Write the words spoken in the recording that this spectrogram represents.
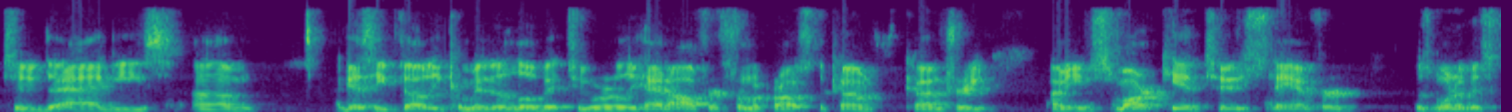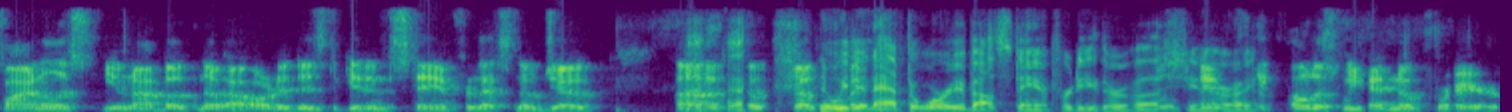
to the Aggies. Um, I guess he felt he committed a little bit too early. Had offers from across the com- country. I mean, smart kid too. Stanford was one of his finalists. You and I both know how hard it is to get into Stanford. That's no joke. Uh, so, so we didn't have to worry about Stanford either of us, well, you know, right? They told us we had no prayer,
